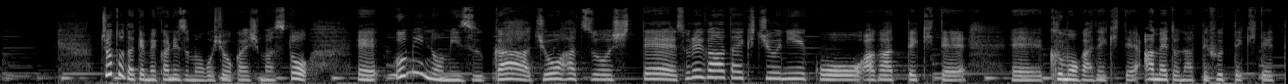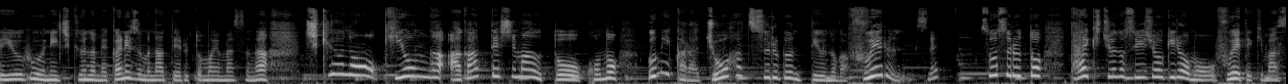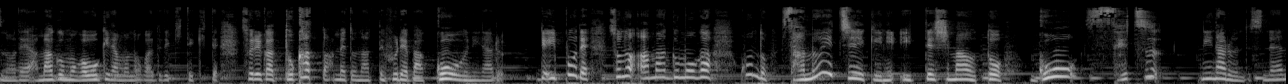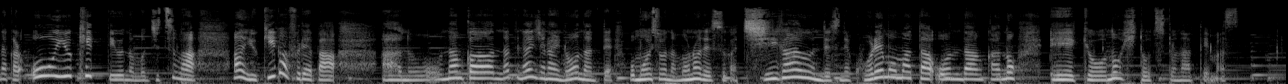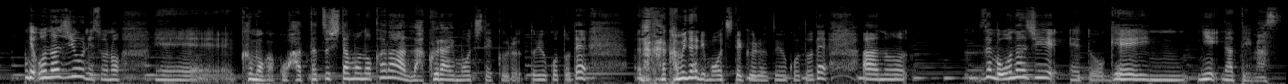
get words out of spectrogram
ちょっとだけメカニズムをご紹介しますと、えー海の水が蒸発をして、それが大気中にこう上がってきて、えー雲ができて、雨となって降ってきてっていう風に地球のメカニズムになっていると思いますが、地球の気温が上がってしまうと、この海から蒸発する分っていうのが増えるんですね。そうすると、大気中の水蒸気量も増えてきますので、雨雲が大きなものが出てきてきて、それがドカッと雨となって降れば豪雨にになる。で、一方で、その雨雲が今度寒い地域に行ってしまうと、豪雪になるんですね。だから大雪っていうのも実は、あ、雪が降れば、あの、なんかなってないんじゃないの？なんて思いそうなものですが、違うんですね。これもまた温暖化の影響の一つとなっています。で、同じようにその、えー、雲がこう発達したものから落雷も落ちてくるということで、だから雷も落ちてくるということで、あの、全部同じ、えっ、と、原因になっています。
